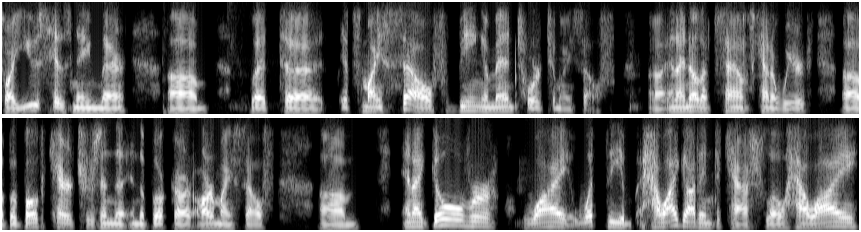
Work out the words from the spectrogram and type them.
so I use his name there. Um, but uh, it's myself being a mentor to myself, uh, and I know that sounds kind of weird, uh, but both characters in the in the book are are myself, um, and I go over why what the how I got into cash flow, how I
